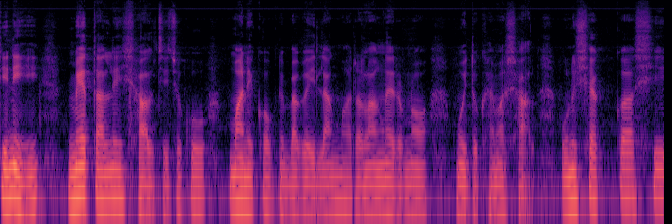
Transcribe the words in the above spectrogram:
তিনি মেতালনি সাল চিচুকু chi chuku mani kokni bagai langma ralangnai rokno muitu উনিশশো একাশি,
